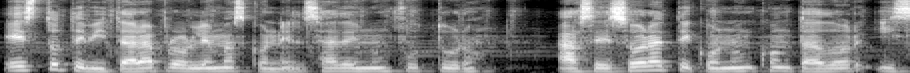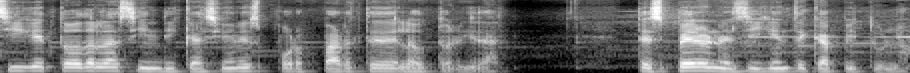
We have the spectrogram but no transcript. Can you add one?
Esto te evitará problemas con el SAD en un futuro. Asesórate con un contador y sigue todas las indicaciones por parte de la autoridad. Te espero en el siguiente capítulo.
